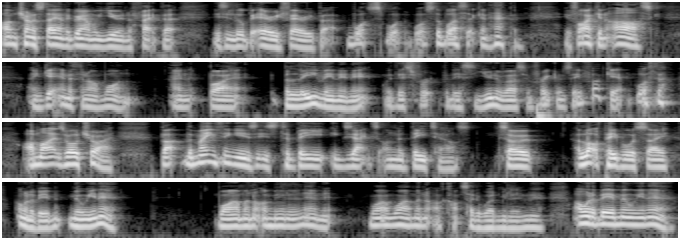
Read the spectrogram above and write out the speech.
I'm trying to stay on the ground with you and the fact that this is a little bit airy fairy. But what's what what's the worst that can happen? If I can ask and get anything I want, and by believing in it with this with this universe and frequency, fuck it. What the, I might as well try. But the main thing is is to be exact on the details. So a lot of people would say, I want to be a millionaire. Why am I not a millionaire? Why, why am I not? I can't say the word millionaire. I want to be a millionaire.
